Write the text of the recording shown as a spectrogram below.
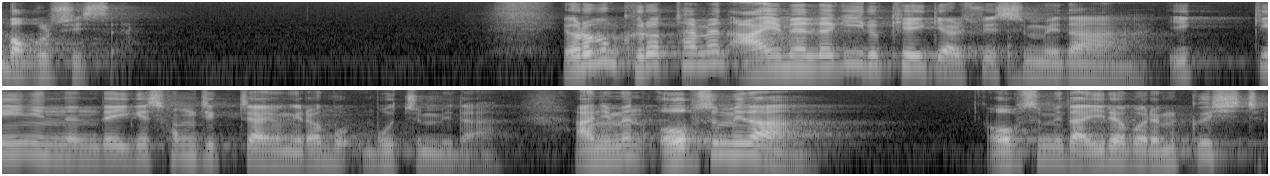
먹을 수 있어요. 여러분 그렇다면 아이멜렉이 이렇게 얘기할 수 있습니다. 있긴 있는데 이게 성직자용이라 못 줍니다. 아니면 없습니다. 없습니다. 이래버리면 끝이죠.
